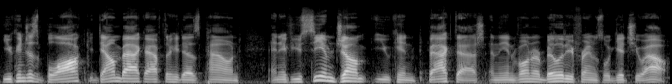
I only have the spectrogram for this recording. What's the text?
You can just block down back after he does pound, and if you see him jump, you can backdash, and the invulnerability frames will get you out.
